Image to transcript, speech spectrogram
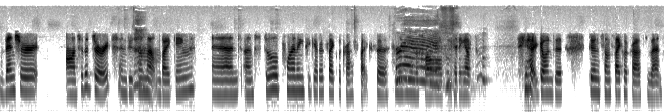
venture onto the dirt and do some mountain biking. And I'm still planning to get a cyclocross bike. So maybe in the fall I'll be heading up, yeah, going to doing some cyclocross events.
